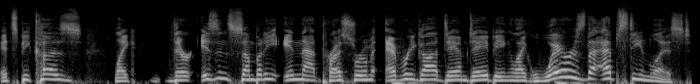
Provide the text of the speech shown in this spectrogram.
It's because like there isn't somebody in that press room every goddamn day being like, "Where is the Epstein list?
